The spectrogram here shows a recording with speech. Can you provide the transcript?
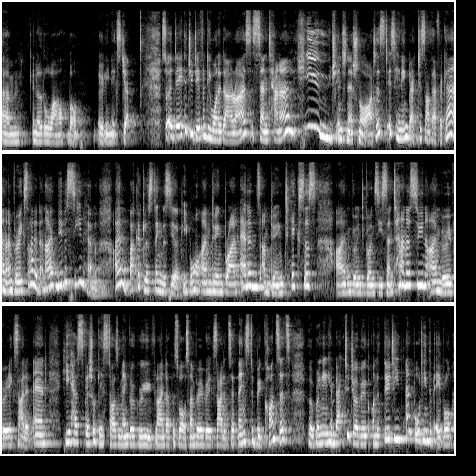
um, in a little while. Well, early next year. So a date that you definitely want to diarize, Santana, huge international artist, is heading back to South Africa and I'm very excited and I've never seen him. I am bucket listing this year, people. I'm doing Bryan Adams, I'm doing Texas, I'm going to go and see Santana soon. I'm very, very excited. And he has special guest stars Mango Groove lined up as well. So I'm very, very excited. So thanks to Big Concerts who are bringing him back to Joburg on the 13th and 14th of April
